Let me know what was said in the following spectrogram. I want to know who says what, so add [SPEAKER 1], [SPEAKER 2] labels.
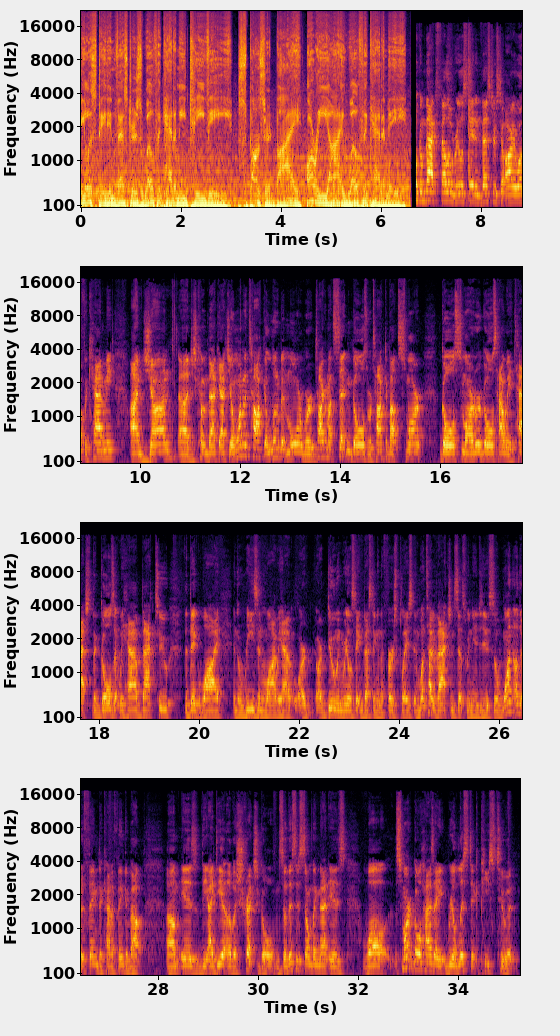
[SPEAKER 1] Real Estate Investors Wealth Academy TV, sponsored by REI Wealth Academy.
[SPEAKER 2] Welcome back, fellow real estate investors, to REI Wealth Academy. I'm John, uh, just coming back at you. I want to talk a little bit more. We're talking about setting goals. We're talking about smart goals, smarter goals, how we attach the goals that we have back to the big why and the reason why we have are, are doing real estate investing in the first place and what type of action steps we need to do. So one other thing to kind of think about um, is the idea of a stretch goal. And so this is something that is, while SMART goal has a realistic piece to it,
